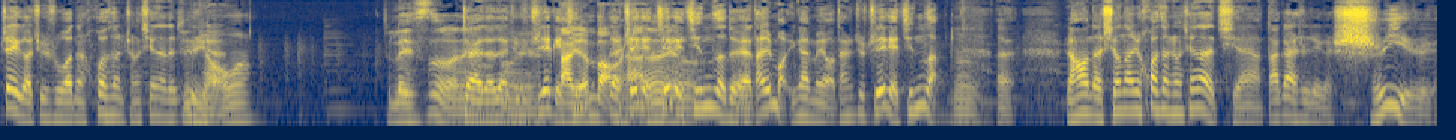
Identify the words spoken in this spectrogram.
这个据说呢，换算成现在的日元，吗？就类似吧，对对对，就是直接给大金对直接元宝啥的给直接给金子，对，嗯。大元宝应该没有，但是就直接给金子。嗯，然后呢，相当于换算成现在的钱啊，大概是这个十亿日元，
